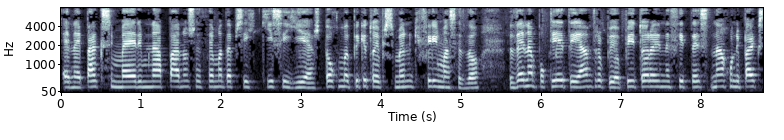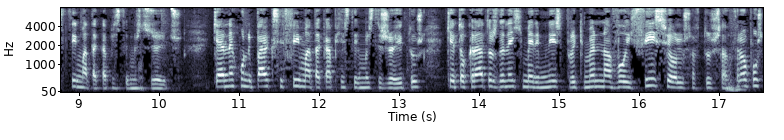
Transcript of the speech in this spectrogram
Ε, να υπάρξει μέρημνα πάνω σε θέματα ψυχικής υγείας. Το έχουμε πει και το επισημαίνουν και οι φίλοι μας εδώ. Δεν αποκλείεται οι άνθρωποι οι οποίοι τώρα είναι θύτε να έχουν υπάρξει θύματα κάποια στιγμή στη ζωή τους. Και αν έχουν υπάρξει θύματα κάποια στιγμή στη ζωή τους και το κράτος δεν έχει μεριμνήσει προκειμένου να βοηθήσει όλους αυτούς τους ανθρώπους,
